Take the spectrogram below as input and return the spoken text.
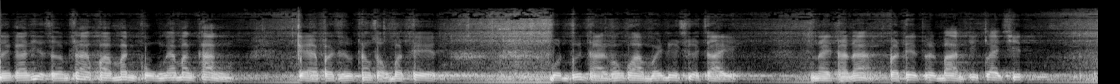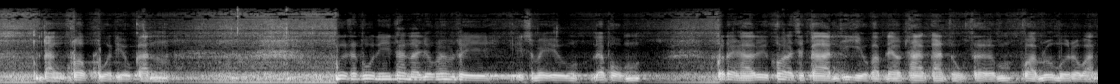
ในการที่จะเสริมสร้างความมั่นคงและมั่งคั่ง แก่ประชาชนทั้งสองประเทศ บนพื้นฐานของความไว้เนื้อเชื่อใจ ในฐานะประเทศเพื่อนบ้านที่ใกล้ชิด ดังครอบครัวเดียวกัน เมื่อสักครู่นี้ท่านนายกรัฐมนตรีอิสมาอิลและผมก็ได้หารือข้อราชการที่เกี่ยวกับแนวทางการส่งเสริมความร่วมมือระหว่าง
